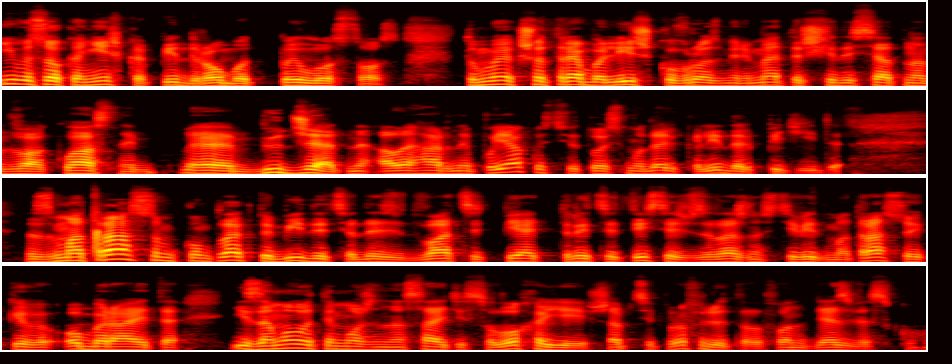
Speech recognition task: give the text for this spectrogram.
І висока ніжка під робот-пилосос. Тому, якщо треба ліжко в розмірі 1,60 на 2, класне, е, бюджетне, але гарне по якості, то ось моделька лідер підійде. З матрасом комплект обійдеться десь в 25-30 тисяч, в залежності від матрасу, який ви обираєте. І замовити можна на сайті Солоха є в шапці профілю телефон для зв'язку.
